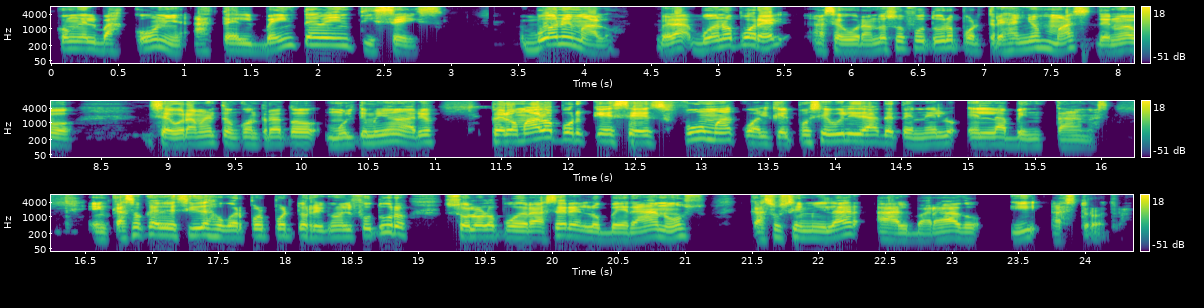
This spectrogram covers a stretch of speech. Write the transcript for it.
con el Vasconia hasta el 2026. Bueno y malo, ¿verdad? Bueno por él, asegurando su futuro por tres años más. De nuevo, seguramente un contrato multimillonario, pero malo porque se esfuma cualquier posibilidad de tenerlo en las ventanas. En caso que decida jugar por Puerto Rico en el futuro, solo lo podrá hacer en los veranos, caso similar a Alvarado y Astrotra.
